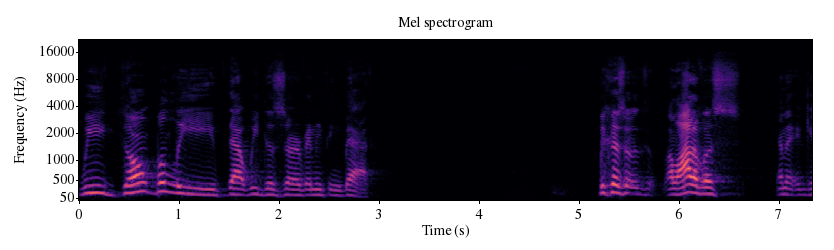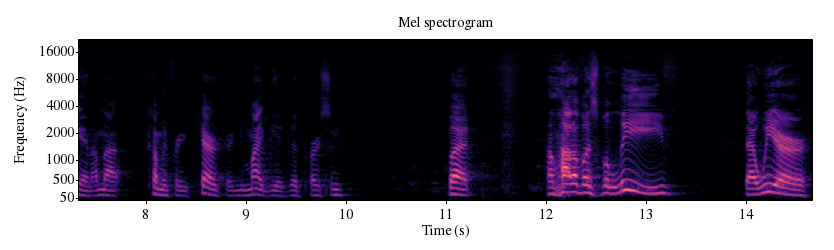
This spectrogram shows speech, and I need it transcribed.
we don't believe that we deserve anything bad. Because a lot of us, and again, I'm not coming for your character, you might be a good person, but a lot of us believe that we are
